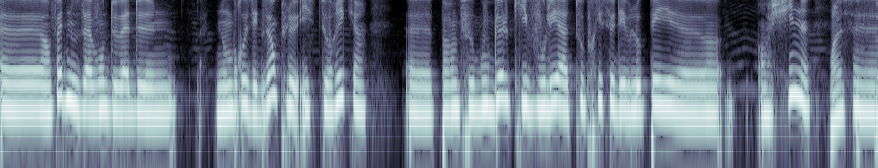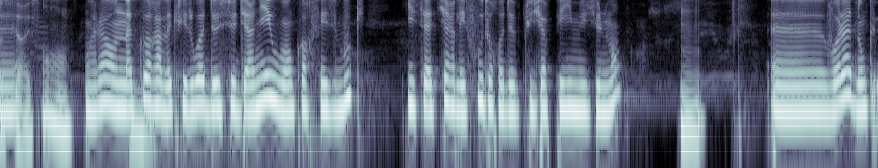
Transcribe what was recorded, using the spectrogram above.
Euh, en fait, nous avons de, de nombreux exemples historiques. Euh, par exemple, Google qui voulait à tout prix se développer euh, en Chine, Ouais, c'est Euh, assez récent. hein. voilà, en accord avec les lois de ce dernier, ou encore Facebook qui s'attire les foudres de plusieurs pays musulmans. Euh, voilà, donc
